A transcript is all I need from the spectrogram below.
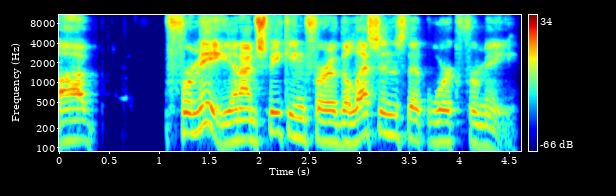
Uh, for me, and I'm speaking for the lessons that work for me.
